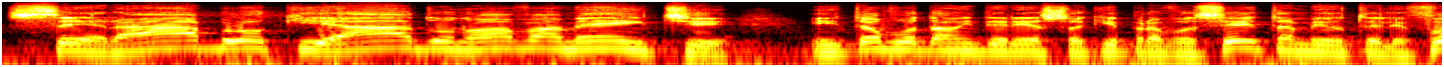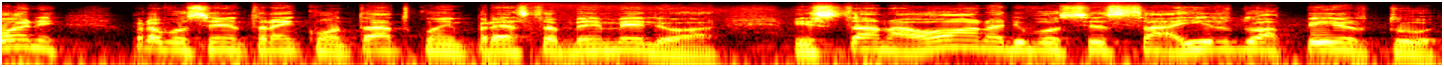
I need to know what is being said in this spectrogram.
será bloqueado novamente. Então, vou dar o um endereço aqui para você e também o telefone para você entrar em contato com a Empresta Bem Melhor. Está na hora de você sair do aperto.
